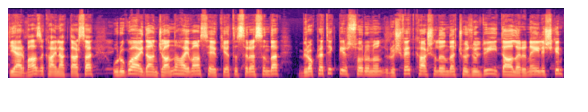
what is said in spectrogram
Diğer bazı kaynaklarsa Uruguay'dan canlı hayvan sevkiyatı sırasında bürokratik bir sorunun rüşvet karşılığında çözüldüğü iddialarına ilişkin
